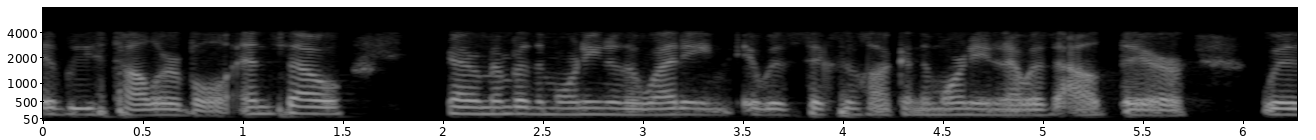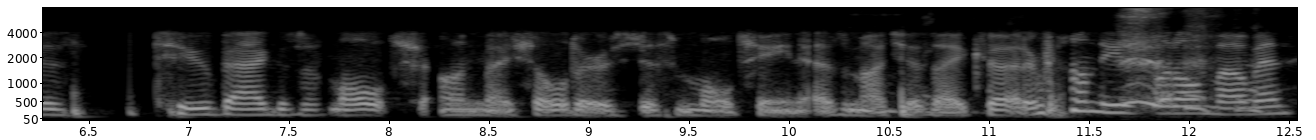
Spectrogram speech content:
at least tolerable. And so I remember the morning of the wedding, it was six o'clock in the morning, and I was out there with two bags of mulch on my shoulders, just mulching as much as I could around these little moments.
